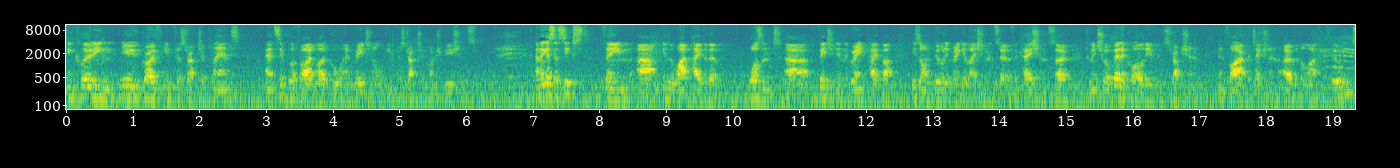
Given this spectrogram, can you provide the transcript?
including new growth infrastructure plans and simplified local and regional infrastructure contributions. And I guess a sixth theme um, in the white paper that wasn't uh, featured in the green paper is on building regulation and certification. So to ensure better quality of construction and fire protection over the life of buildings.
